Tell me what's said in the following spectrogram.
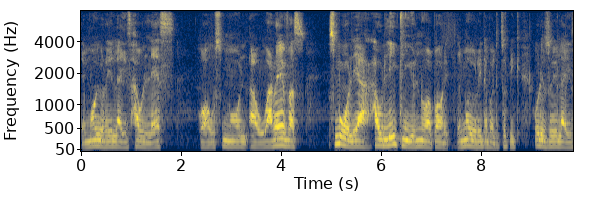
The more you realize how less or how small or whatever small, yeah, how little you know about it. The more you read about the topic, always realize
